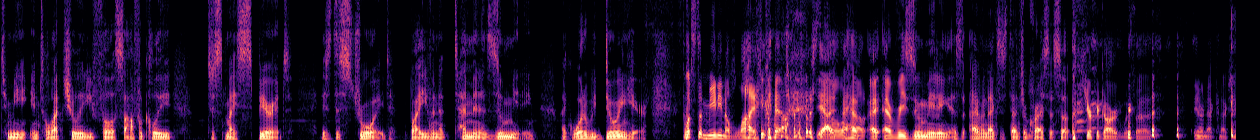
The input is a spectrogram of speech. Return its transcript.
to me intellectually, philosophically. Just my spirit is destroyed by even a 10 minute Zoom meeting. Like, what are we doing here? What's the meaning of life? yeah, yeah I, I, have I, every Zoom meeting is I have an existential crisis. So Kierkegaard with a internet connection.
